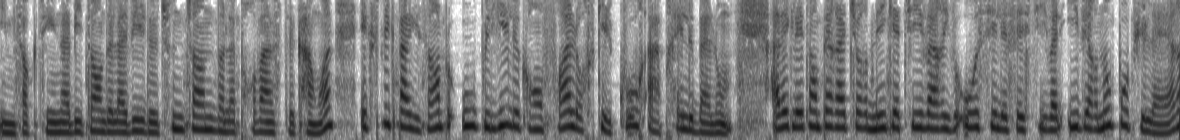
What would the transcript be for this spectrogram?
Im Sok-jin, habitant de la ville de Chuncheon dans la province de Gangwon, explique par exemple oublier le grand froid lorsqu'il court après le ballon. Avec les températures négatives arrivent aussi les festivals hivernaux populaires,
